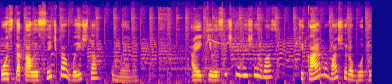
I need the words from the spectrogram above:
Ось така лисичка вийшла у мене. А які лисички вийшли у вас? Чекаємо ваші роботи.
